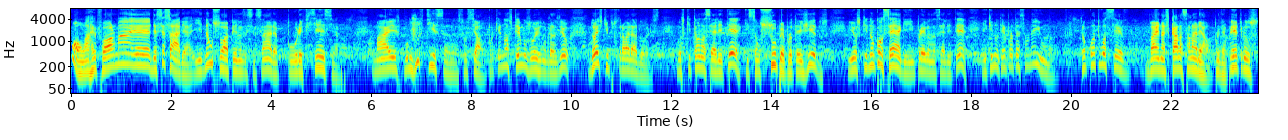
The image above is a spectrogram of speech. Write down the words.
Bom, a reforma é necessária, e não só apenas necessária por eficiência, mas por justiça social, porque nós temos hoje no Brasil dois tipos de trabalhadores. Os que estão na CLT, que são super protegidos, e os que não conseguem emprego na CLT e que não têm proteção nenhuma. Então, quanto você vai na escala salarial, por exemplo, entre os,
